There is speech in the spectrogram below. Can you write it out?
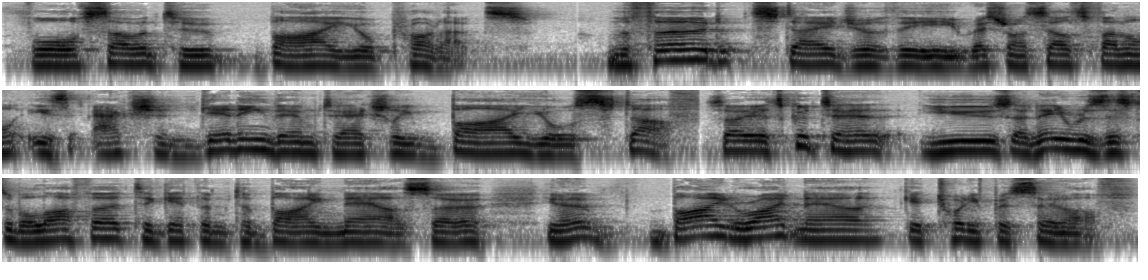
for someone to buy your products. The third stage of the restaurant sales funnel is action, getting them to actually buy your stuff. So it's good to use an irresistible offer to get them to buy now. So, you know, buy right now, get 20% off.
